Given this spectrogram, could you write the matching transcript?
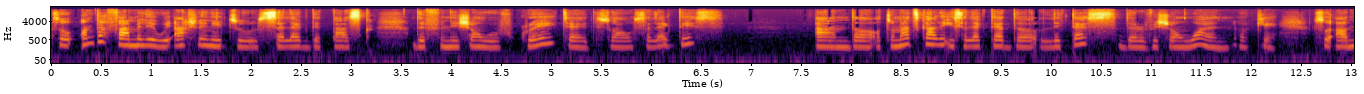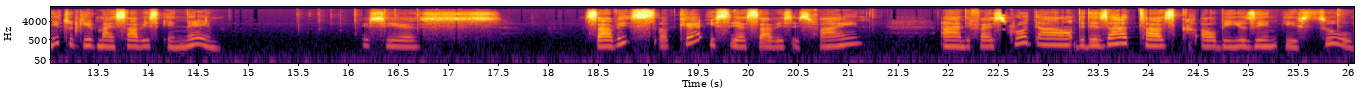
So under family we actually need to select the task definition we've created. So I'll select this and uh, automatically it selected the latest the revision one. Okay. So I'll need to give my service a name. ECS service. Okay. ECS service is fine. And if I scroll down the desired task I'll be using is 2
